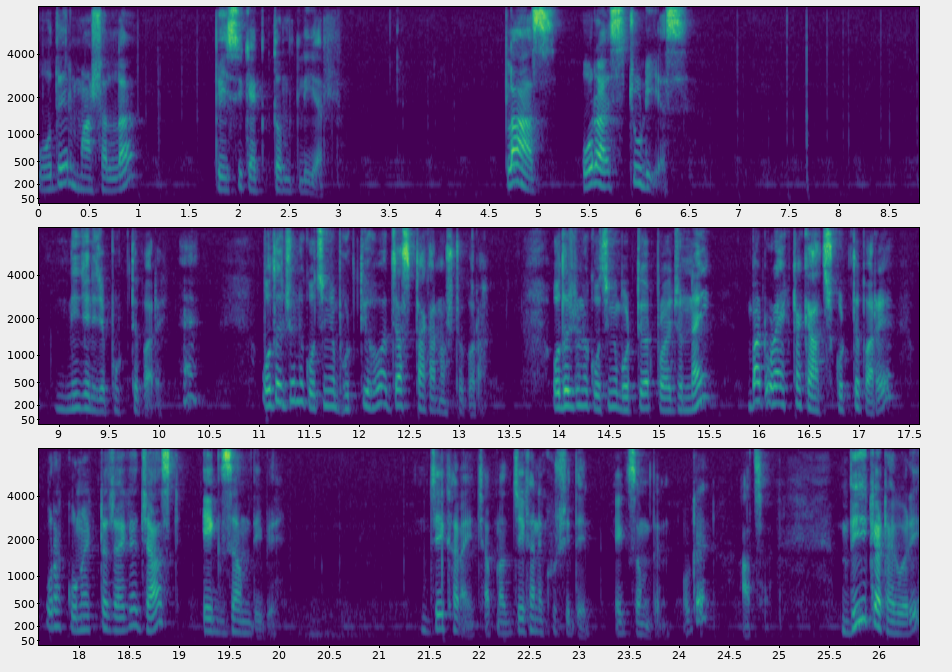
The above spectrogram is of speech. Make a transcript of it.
ওদের মাসাল্লাহ বেসিক একদম ক্লিয়ার প্লাস ওরা স্টুডিয়াস নিজে নিজে পড়তে পারে হ্যাঁ? ওদের জন্য কোচিংয়ে ভর্তি হওয়া জাস্ট টাকা নষ্ট করা। ওদের জন্য কোচিংয়ে ভর্তি হওয়ার প্রয়োজন নাই বাট ওরা একটা কাজ করতে পারে, ওরা কোনো একটা জায়গায় জাস্ট এক্সাম দিবে। যেখানে ইচ্ছা, আপনার যেখানে খুশি দিন এক্সাম দেন ওকে আচ্ছা বি ক্যাটাগরি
